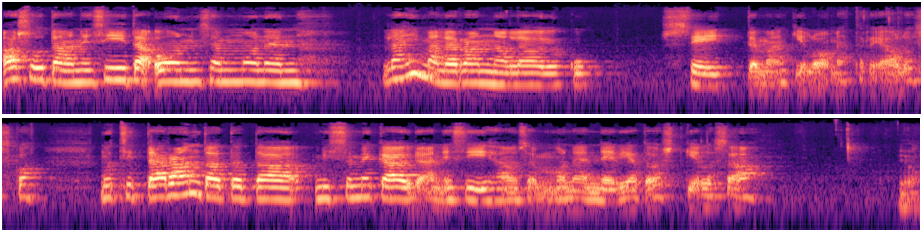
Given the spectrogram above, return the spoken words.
asutaan, niin siitä on semmoinen, lähimmälle rannalle on joku seitsemän kilometriä, olisiko. Mutta sitten tämä ranta, tota, missä me käydään, niin siihen on semmoinen 14 kilsaa. Joo.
